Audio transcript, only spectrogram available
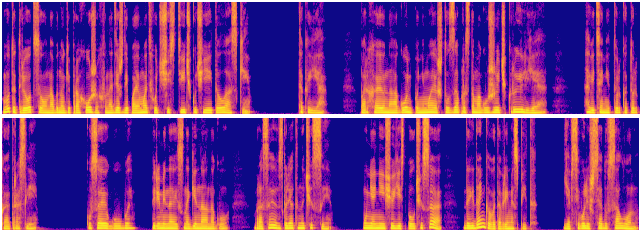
Вот и трется он об ноги прохожих в надежде поймать хоть частичку чьей-то ласки. Так и я. Порхаю на огонь, понимая, что запросто могу жечь крылья, а ведь они только-только отросли. Кусаю губы, переминаясь с ноги на ногу, бросаю взгляд на часы. У няни еще есть полчаса, да и Данька в это время спит. Я всего лишь сяду в салон,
